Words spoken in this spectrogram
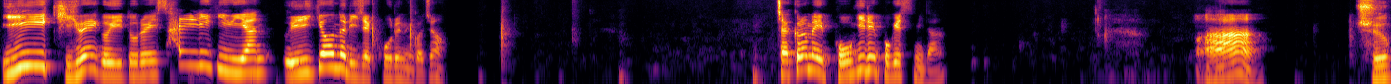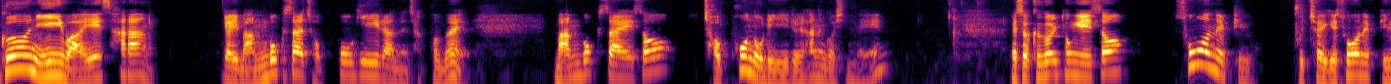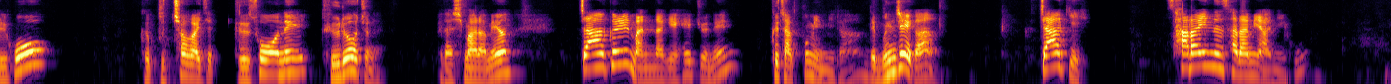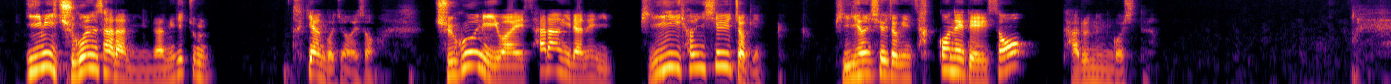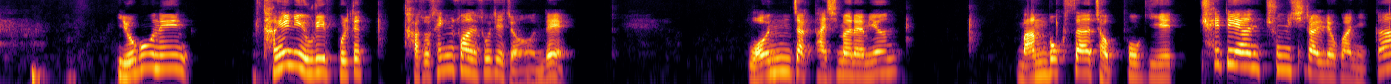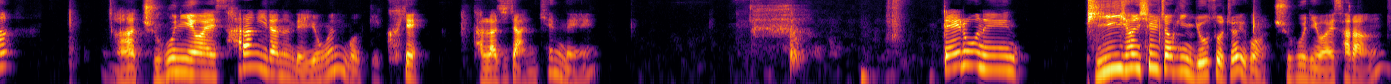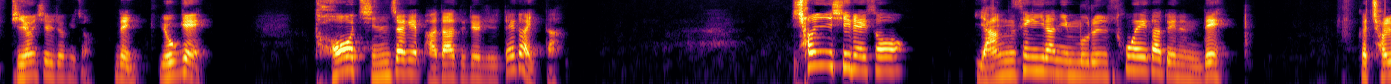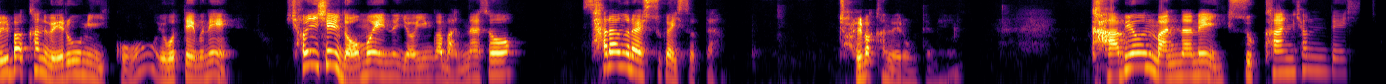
이 기획 의도를 살리기 위한 의견을 이제 고르는 거죠. 자, 그러면 이 보기를 보겠습니다. 아, 죽은 이와의 사랑. 이 만복사 접보기라는 작품을 만복사에서 접호놀이를 하는 것인데 그래서 그걸 통해서 소원을 빌고 부처에게 소원을 빌고 그 부처가 이제 그 소원을 들어주는 다시 말하면 짝을 만나게 해주는 그 작품입니다. 근데 문제가 짝이 살아있는 사람이 아니고 이미 죽은 사람이라는 게 좀 특이한 거죠. 그래서 죽은 이와의 사랑이라는 이 비현실적인, 비현실적인 사건에 대해서 다루는 것이다. 요거는 당연히 우리 볼 때 다소 생소한 소재죠. 근데 원작, 다시 말하면 만복사 접보기에 최대한 충실하려고 하니까 아, 죽은 이와의 사랑이라는 내용은 뭐 크게 달라지지 않겠네. 때로는 비현실적인 요소죠, 이거. 죽은 이와의 사랑. 비현실적이죠. 근데 요게 더 진작에 받아들여질 때가 있다. 현실에서 양생이란 인물은 소외가 되는데 그 절박한 외로움이 있고 이것 때문에 현실 너머에 있는 여인과 만나서 사랑을 할 수가 있었다. 절박한 외로움 때문에. 가벼운 만남에 익숙한 현대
